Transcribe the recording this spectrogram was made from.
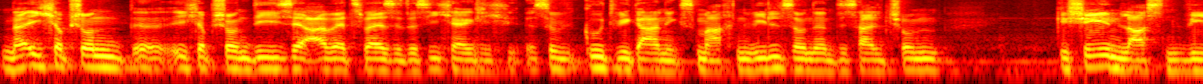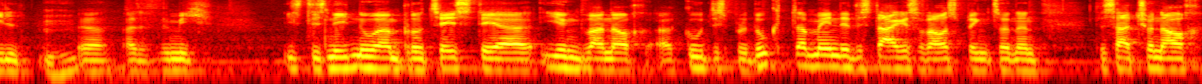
Na, ich habe schon, äh, hab schon diese Arbeitsweise, dass ich eigentlich so gut wie gar nichts machen will, sondern das halt schon geschehen lassen will. Mhm. Ja, also für mich ist das nicht nur ein Prozess, der irgendwann auch ein gutes Produkt am Ende des Tages rausbringt, sondern das hat schon auch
